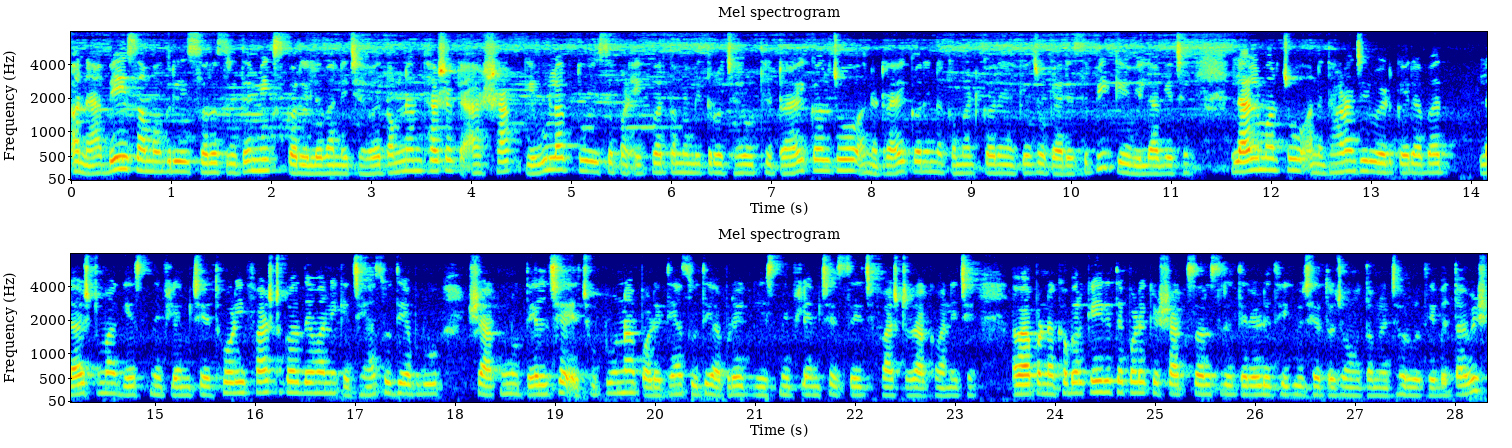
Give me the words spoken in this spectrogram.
અને આ બે સામગ્રી સરસ રીતે મિક્સ કરી લેવાની છે. હવે તમને એમ થશે કે આ શાક કેવું લાગતું હશે, પણ એકવાર તમે મિત્રો જરૂરથી ટ્રાય કરજો અને ટ્રાય કરીને કમેન્ટ કરીને કહેજો કે આ રેસીપી કેવી લાગે છે. લાલ મરચું અને ધાણા જીરું એડ કર્યા બાદ લાસ્ટમાં ગેસની ફ્લેમ છે, થોડી ફાસ્ટ કરી દેવાની કે જ્યાં સુધી આપણું શાકનું તેલ છે એ છૂટું ના પડે, ત્યાં સુધી આપણે ગેસની ફ્લેમ છે સેજ ફાસ્ટ રાખવાની છે. હવે આપણને ખબર કઈ રીતે પડે કે શાક સરસ રીતે રેડી થઈ ગયું છે, તો જો હું તમને જરૂરથી બતાવીશ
